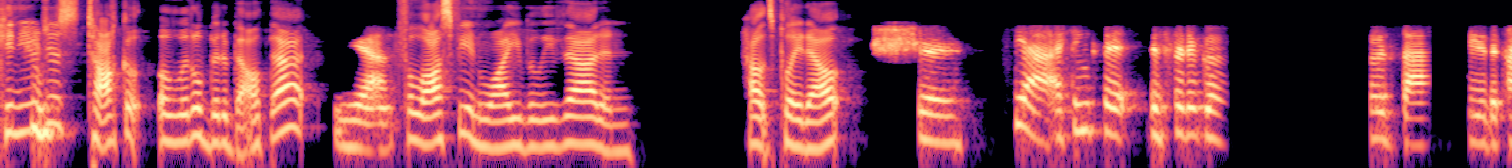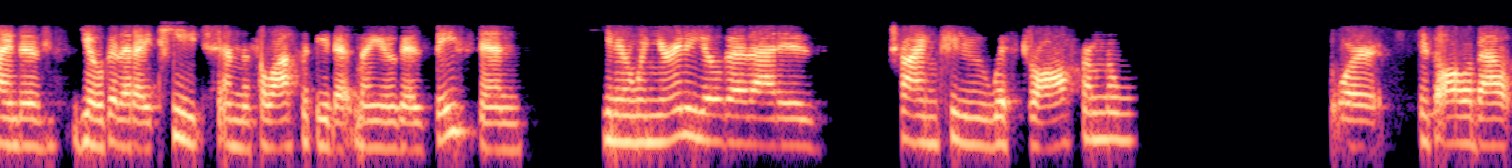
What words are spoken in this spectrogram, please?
Can you mm-hmm. just talk a, a little bit about that? Yeah. Philosophy and why you believe that and how it's played out? Sure. Yeah, I think that this sort of goes back to the kind of yoga that I teach and the philosophy that my yoga is based in, you know, when you're in a yoga that is trying to withdraw from the or is all about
